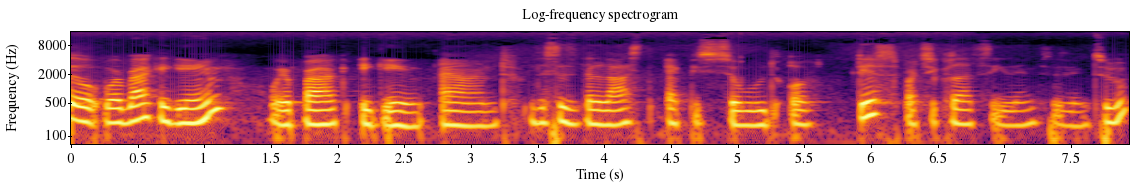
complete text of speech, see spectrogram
So we're back again. We're back again, and this is the last episode of this particular season, season two.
